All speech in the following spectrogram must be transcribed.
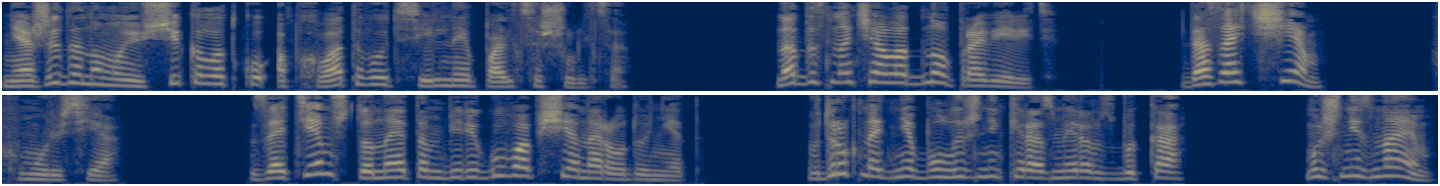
Неожиданно мою щиколотку обхватывают сильные пальцы Шульца. Надо сначала дно проверить. Да зачем? Хмурюсь я. Затем, что на этом берегу вообще народу нет. Вдруг на дне булыжники размером с быка. Мы ж не знаем,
